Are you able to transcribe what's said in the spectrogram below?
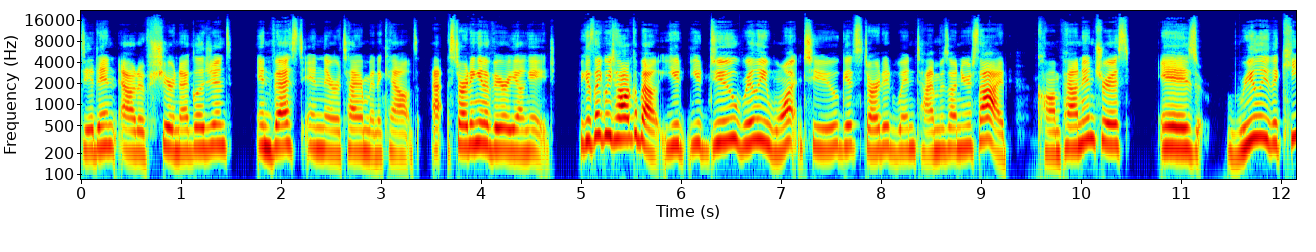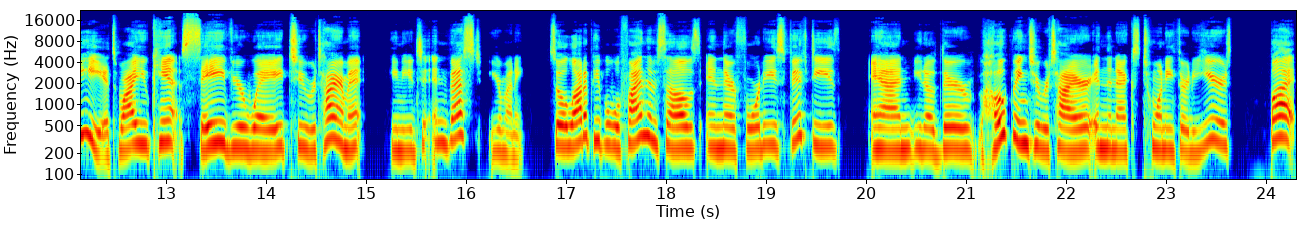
didn't out of sheer negligence invest in their retirement accounts at, starting at a very young age. Because like we talk about, you you do really want to get started when time is on your side. Compound interest is really the key. It's why you can't save your way to retirement. You need to invest your money. So a lot of people will find themselves in their 40s, 50s and you know they're hoping to retire in the next 20 30 years but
